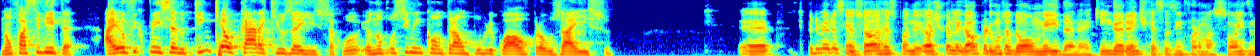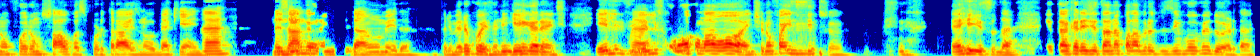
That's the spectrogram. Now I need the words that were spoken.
Não facilita. Aí eu fico pensando, quem que é o cara que usa isso, sacou? Eu não consigo encontrar um público-alvo para usar isso. É, Primeiro, assim, eu só responder. Eu acho que é legal a pergunta do Almeida, né? Quem garante que essas informações não foram salvas por trás no back-end? É, ninguém exato. garante, tá, Almeida? Primeira coisa, ninguém garante. Eles, é. eles colocam lá, ó, a gente não faz isso. é isso, tá? É. Então, acreditar na palavra do desenvolvedor, tá?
